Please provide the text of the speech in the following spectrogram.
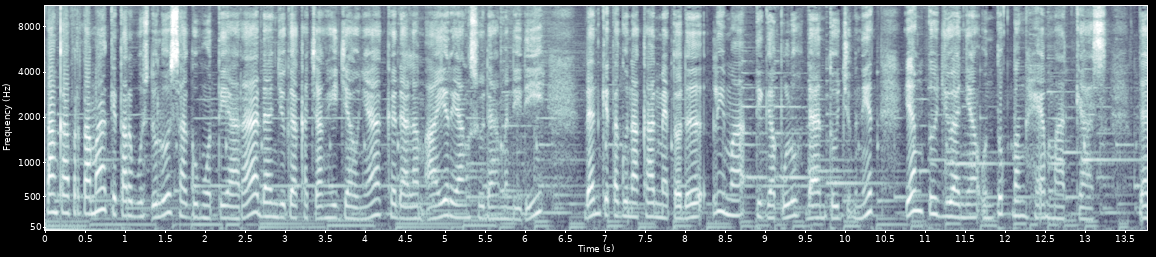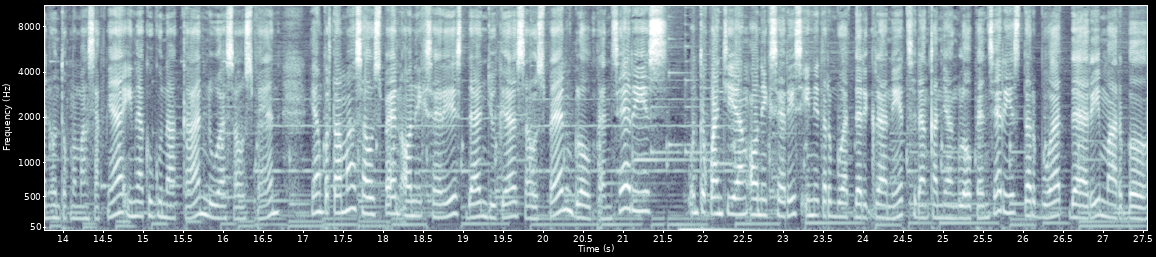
Langkah pertama kita rebus dulu sagu mutiara dan juga kacang hijaunya ke dalam air yang sudah mendidih dan kita gunakan metode 5, 30 dan 7 menit yang tujuannya untuk menghemat gas. Dan untuk memasaknya ini aku gunakan dua saucepan. Yang pertama saucepan Onyx series dan juga saucepan Glow Pan series. Untuk panci yang Onyx series ini terbuat dari granit, sedangkan yang Glow Pen series terbuat dari marble.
